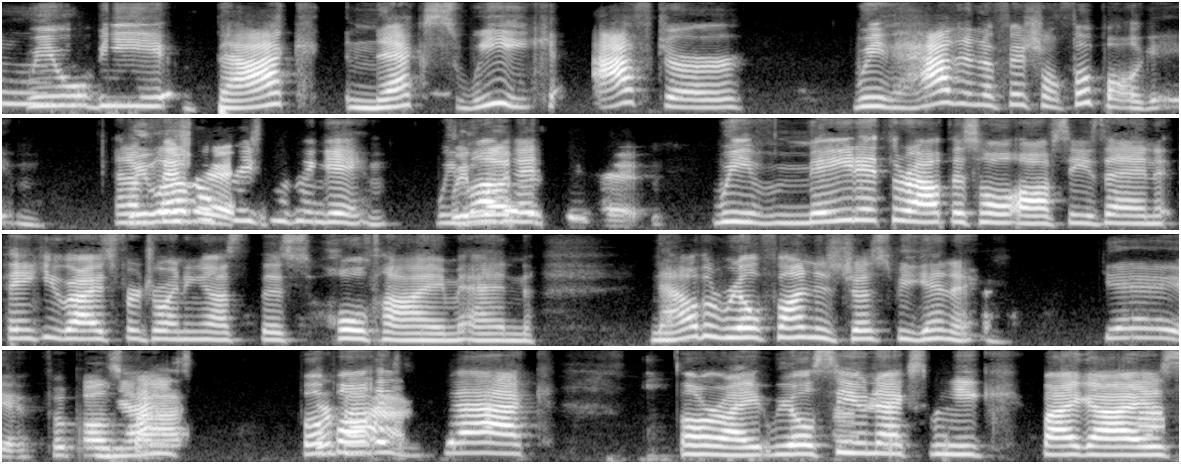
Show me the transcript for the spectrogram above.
we mm-hmm. will be back next week after we've had an official football game, an We love official preseason game. We, We love, to it. it. We've made it throughout this whole off season. Thank you guys for joining us this whole time. And now the real fun is just beginning. Yay. Football's Yes. back. Football back. is back. All right. We'll see you next week. Bye, guys.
